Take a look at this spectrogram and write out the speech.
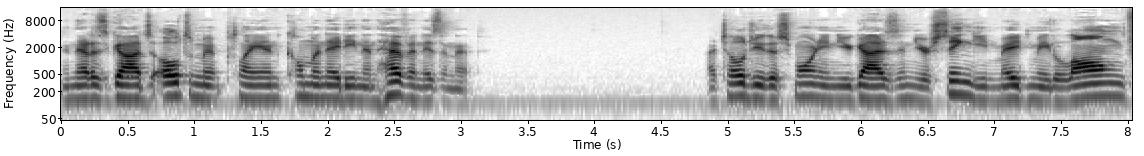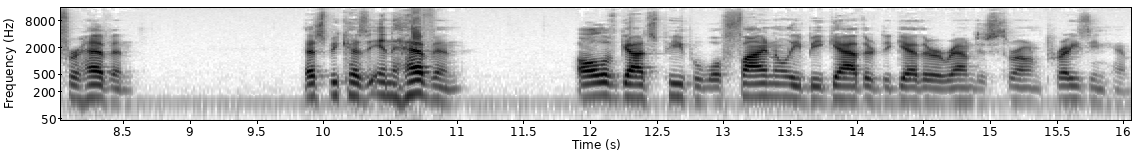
and that is God's ultimate plan culminating in heaven, isn't it? I told you this morning, you guys in your singing made me long for heaven. That's because in heaven, all of God's people will finally be gathered together around his throne praising him.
